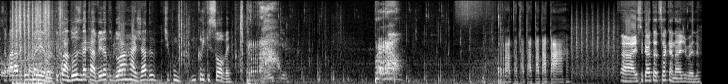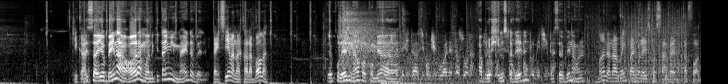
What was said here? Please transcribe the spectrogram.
Essa parada é muito maneira, mano. Tu com a 12 da caveira, tu dá uma rajada, tipo um, um clique só, velho. Ah, esse cara tá de sacanagem, velho. Que cara? Ele saiu bem na hora, mano. Que timing merda, velho. Tá em cima, na clarabola? Eu pulei de não pra comer a, a brochusca dele. Ele saiu bem na hora. Mano, eu não aguento mais meu nariz coçar, velho. Tá foda.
